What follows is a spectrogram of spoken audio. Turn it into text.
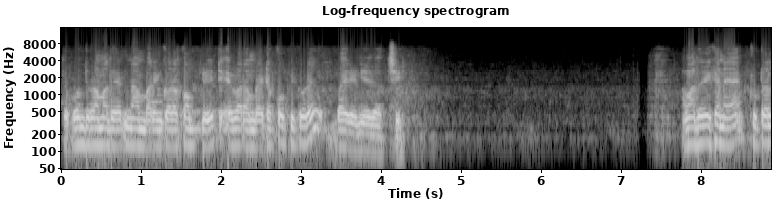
তো বন্ধুরা, আমাদের নাম্বারিং করা কমপ্লিট এবার আমরা এটা কপি করে বাইরে নিয়ে যাচ্ছি। আমাদের এখানে টোটাল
